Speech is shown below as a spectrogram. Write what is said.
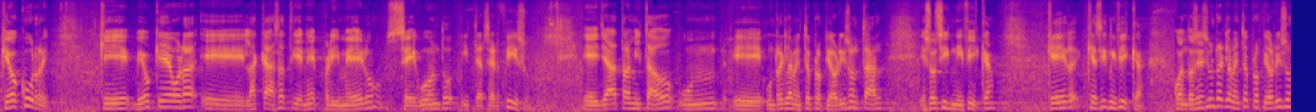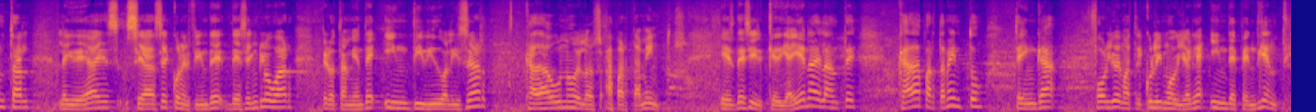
¿Qué ocurre? que veo que ahora eh, la casa tiene primero, segundo y tercer piso. Ella ha tramitado eh, un reglamento de propiedad horizontal. Eso significa ¿Qué, ¿Qué, significa? Cuando se hace un reglamento de propiedad horizontal, la idea es, se hace con el fin de desenglobar, pero también de individualizar cada uno de los apartamentos. Es decir, que de ahí en adelante cada apartamento tenga folio de matrícula inmobiliaria independiente.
